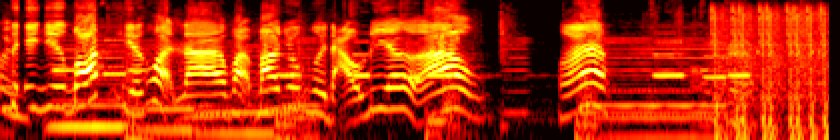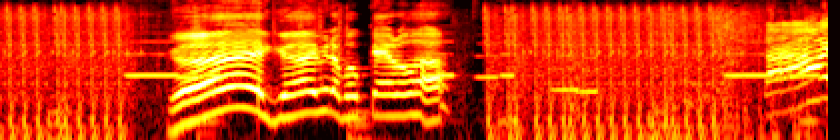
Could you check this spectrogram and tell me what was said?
đừng đi như boss khiến gọi là gọi bao nhiêu người đảo đi rồi không? Hả? ghê ghê biết đọc bông keo luôn hả Trời ơi,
